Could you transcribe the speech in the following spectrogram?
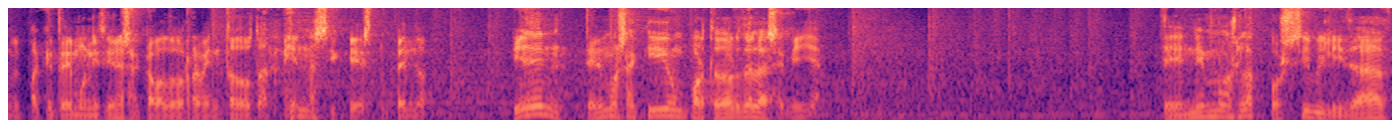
El paquete de municiones ha acabado reventado también, así que estupendo. Bien, tenemos aquí un portador de la semilla. tenemos la posibilidad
